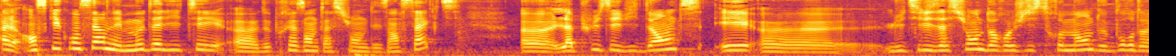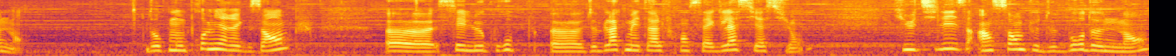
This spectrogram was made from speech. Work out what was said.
Alors, en ce qui concerne les modalités euh, de présentation des insectes, euh, la plus évidente est euh, l'utilisation d'enregistrements de bourdonnement. Donc mon premier exemple, c'est le groupe euh, de black metal français Glaciation, qui utilise un sample de bourdonnement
